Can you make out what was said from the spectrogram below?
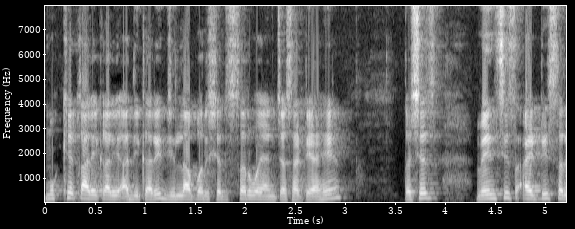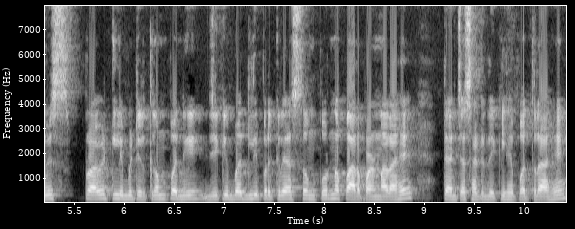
मुख्य कार्यकारी अधिकारी जिल्हा परिषद सर्व यांच्यासाठी आहे. तसेच Vensys I T service private limited company जी की बदली प्रक्रिया संपूर्ण पार पाडणार आहे त्यांच्यासाठी देखील हे पत्र आहे.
